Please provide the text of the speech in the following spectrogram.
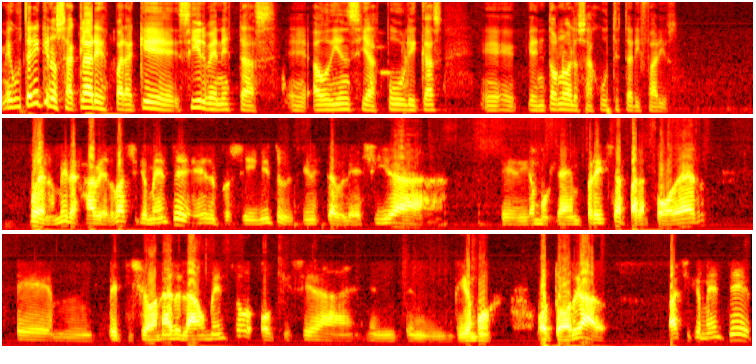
me gustaría que nos aclares para qué sirven estas eh, audiencias públicas eh, en torno a los ajustes tarifarios. Bueno, mira Javier, básicamente es el procedimiento que tiene establecida, digamos, la empresa para poder peticionar el aumento o que sea, digamos, otorgado. Básicamente,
